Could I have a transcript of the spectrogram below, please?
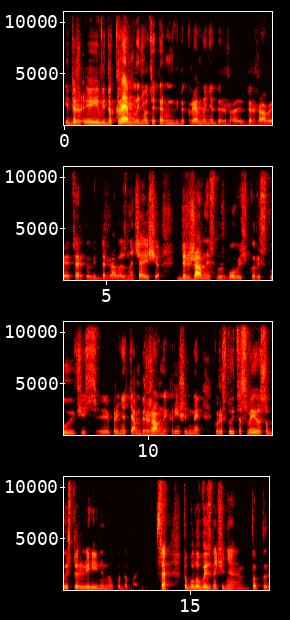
І, держ... і відокремлення, оцей термін відокремлення держа- держави, церкви від держави означає, що державний службовець, користуючись е, прийняттям державних рішень, не користується своєю особисто релігійними уподобаннями. Все, то було визначення. Тобто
